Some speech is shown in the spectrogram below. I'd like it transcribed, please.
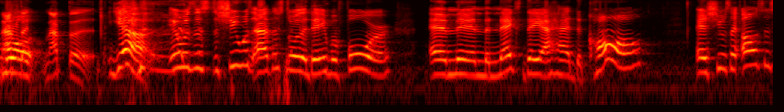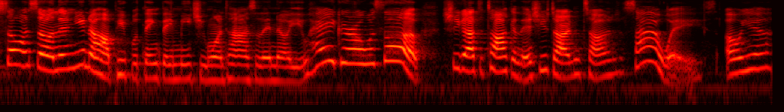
Not Well, the, not the. yeah, it was just she was at the store the day before, and then the next day I had to call, and she was like, "Oh, it's so and so," and then you know how people think they meet you one time so they know you. Hey, girl, what's up? She got to talking, then she started talking sideways. Oh yeah,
